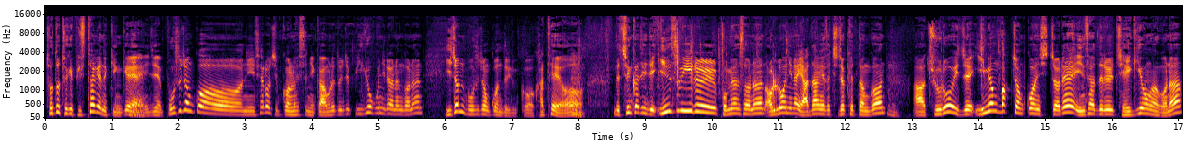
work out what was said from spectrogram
저도 되게 비슷하게 느낀 게 네. 이제 보수 정권이 새로 집권을 했으니까 아무래도 이제 비교군이라는 거는 이전 보수 정권들일 것 같아요. 음. 근데 지금까지 이제 인수위를 보면서는 언론이나 야당에서 지적했던 건 음. 아, 주로 이제 이명박 정권 시절에 인사들을 재기용하거나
